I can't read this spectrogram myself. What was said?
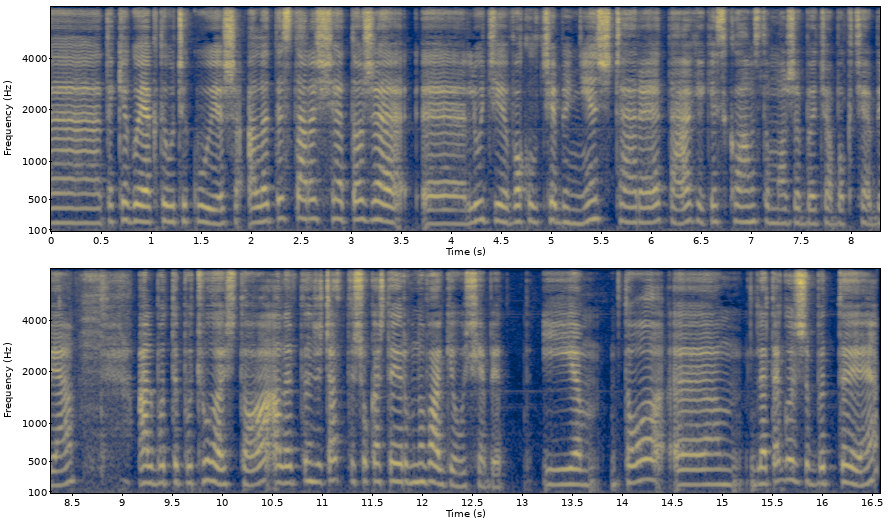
e, takiego, jak ty oczekujesz, ale ty starasz się to, że e, ludzie wokół ciebie nie szczere, tak? Jakieś kłamstwo może być obok ciebie, albo ty poczułaś to, ale w ten sam czas ty szukasz tej równowagi u siebie. I to em, dlatego, żeby ty e,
